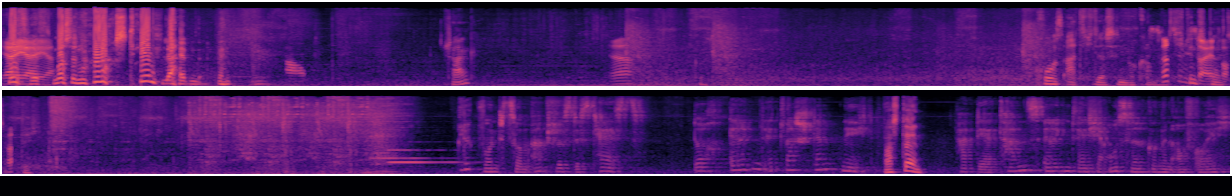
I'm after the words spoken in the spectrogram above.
Ja, ja, ja. musst du nur noch stehen bleiben. Au. Chunk? Ja. Großartig, wie du das hinbekommen Das ist nicht so auf dich. Glückwunsch zum Abschluss des Tests. Doch irgendetwas stimmt nicht. Was denn? Hat der Tanz irgendwelche Auswirkungen auf euch?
